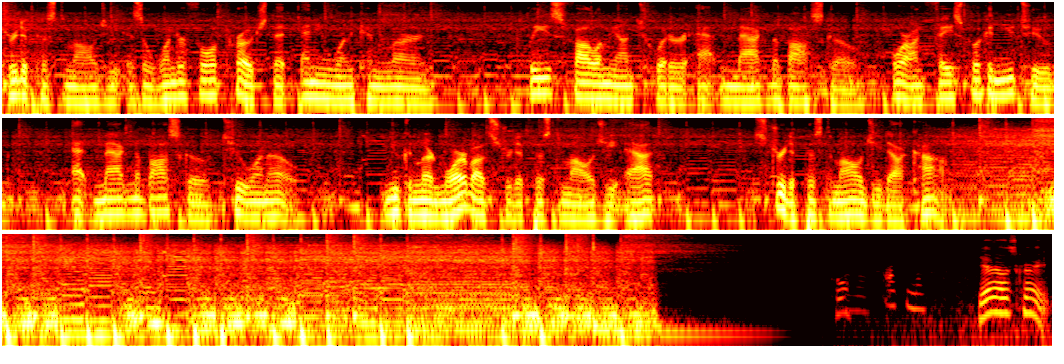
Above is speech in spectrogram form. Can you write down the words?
street epistemology is a wonderful approach that anyone can learn. Please follow me on Twitter at MagnaBosco or on Facebook and YouTube at MagnaBosco210. You can learn more about street epistemology at streetepistemology.com. Okay, awesomeness. Yeah, that was great.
